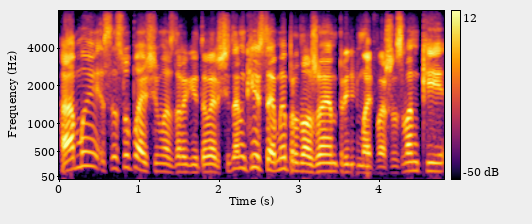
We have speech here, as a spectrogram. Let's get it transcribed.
А мы с наступающим вас, дорогие товарищи танкисты, а мы продолжаем принимать ваши звонки.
